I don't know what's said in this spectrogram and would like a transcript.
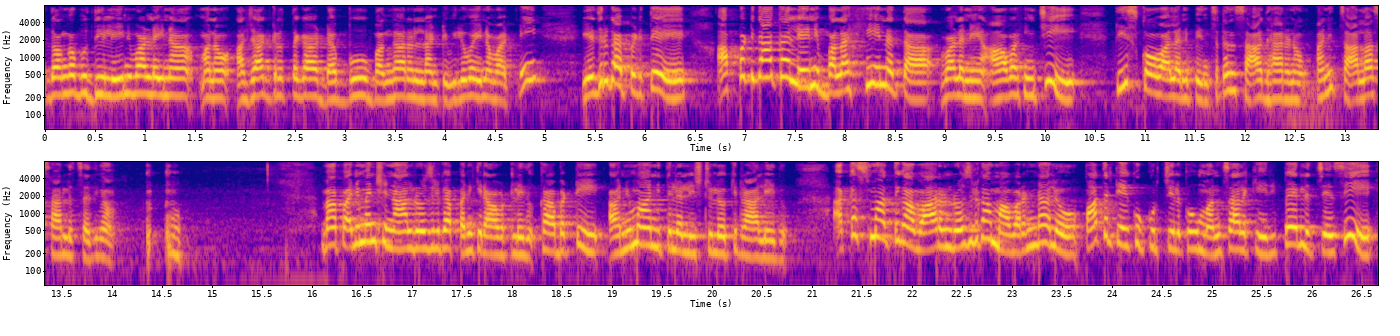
దొంగ బుద్ధి లేని వాళ్ళైనా మనం అజాగ్రత్తగా డబ్బు బంగారం లాంటి విలువైన వాటిని ఎదురుగా పెడితే అప్పటిదాకా లేని బలహీనత వాళ్ళని ఆవహించి తీసుకోవాలనిపించడం సాధారణం అని చాలాసార్లు చదివాం. మా పని మనిషి నాలుగు రోజులుగా పనికి రావట్లేదు కాబట్టి అనుమానితుల లిస్టులోకి రాలేదు. అకస్మాత్తుగా వారం రోజులుగా మా వరండాలో పాత టేకు కుర్చీలకు మంచాలకి రిపేర్లు చేసి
